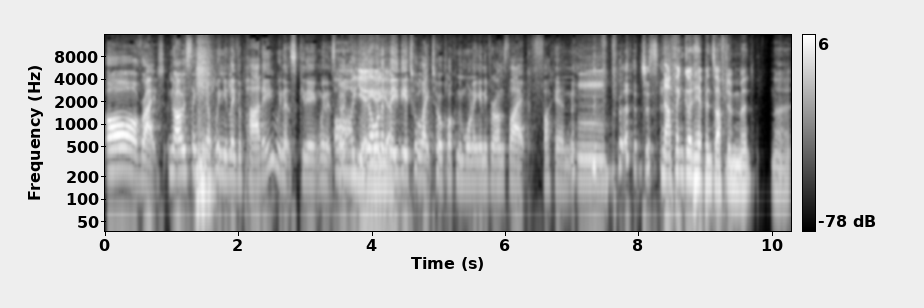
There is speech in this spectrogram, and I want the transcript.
Oh right. No, I was thinking of when you leave a party when it's getting when it's good. Oh, yeah, You don't yeah, want to yeah. be there till like two o'clock in the morning and everyone's like fucking Mm. just. Nothing good happens after midnight.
